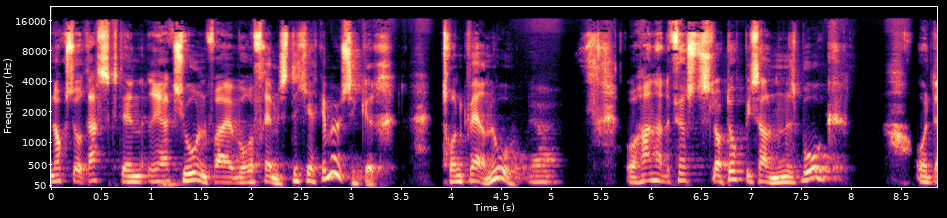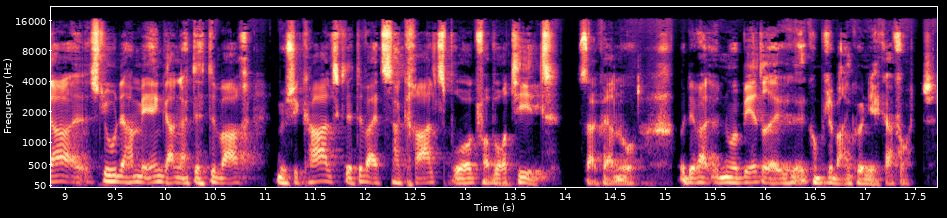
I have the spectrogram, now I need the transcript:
nokså raskt en reaksjon fra våre fremste kirkemusiker, Trond Kverno. Ja. Og han hadde først slått opp i Salmenes bok. Og da slo det ham med en gang at dette var musikalsk, dette var et sakralt språk for vår tid, sa Kverno. Og det var noe bedre kompliment kunne jeg ikke ha fått.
